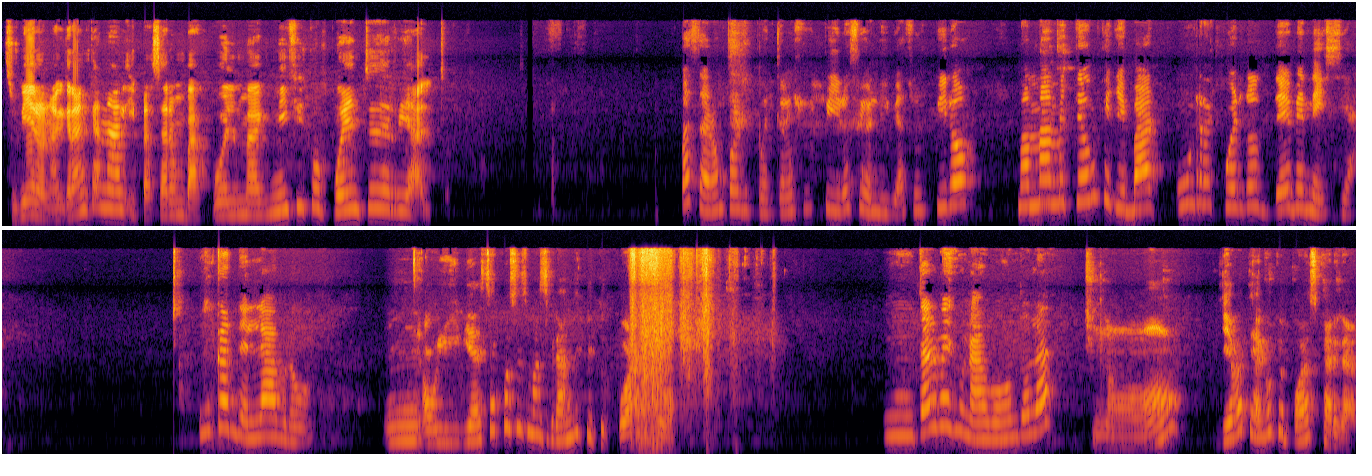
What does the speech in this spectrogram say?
Subieron al gran canal y pasaron bajo el magnífico puente de Rialto. Pasaron por el puente de los suspiros y Olivia suspiró. Mamá, me tengo que llevar un recuerdo de Venecia. Un candelabro. Mm, Olivia, esa cosa es más grande que tu cuarto. Tal vez una góndola. No, llévate algo que puedas cargar.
